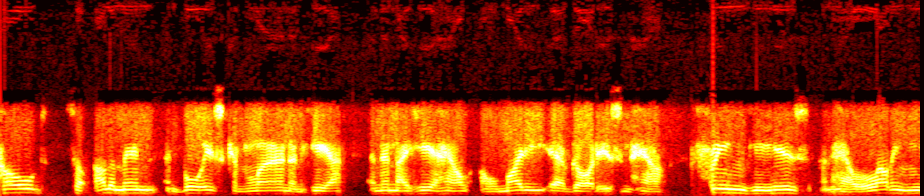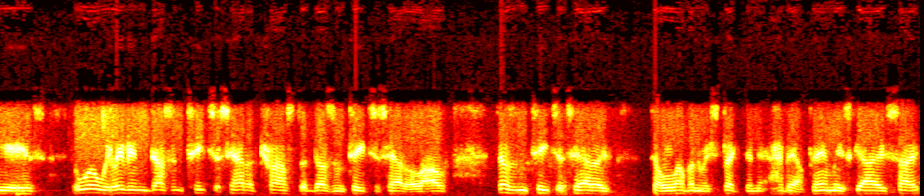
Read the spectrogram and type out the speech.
told so other men and boys can learn and hear, and then they hear how almighty our God is and how freeing He is and how loving He is. The world we live in doesn't teach us how to trust, it doesn't teach us how to love, doesn't teach us how to to love and respect and have our families go. So,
